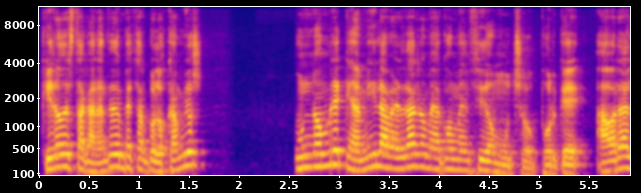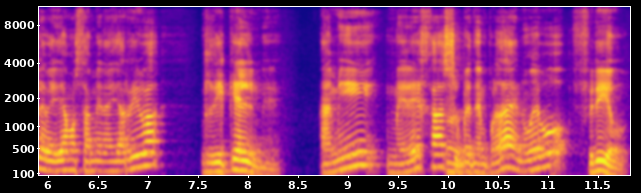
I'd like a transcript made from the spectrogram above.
quiero destacar, antes de empezar con los cambios, un nombre que a mí la verdad no me ha convencido mucho, porque ahora le veíamos también ahí arriba Riquelme. A mí me deja su mm. pretemporada de nuevo frío.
